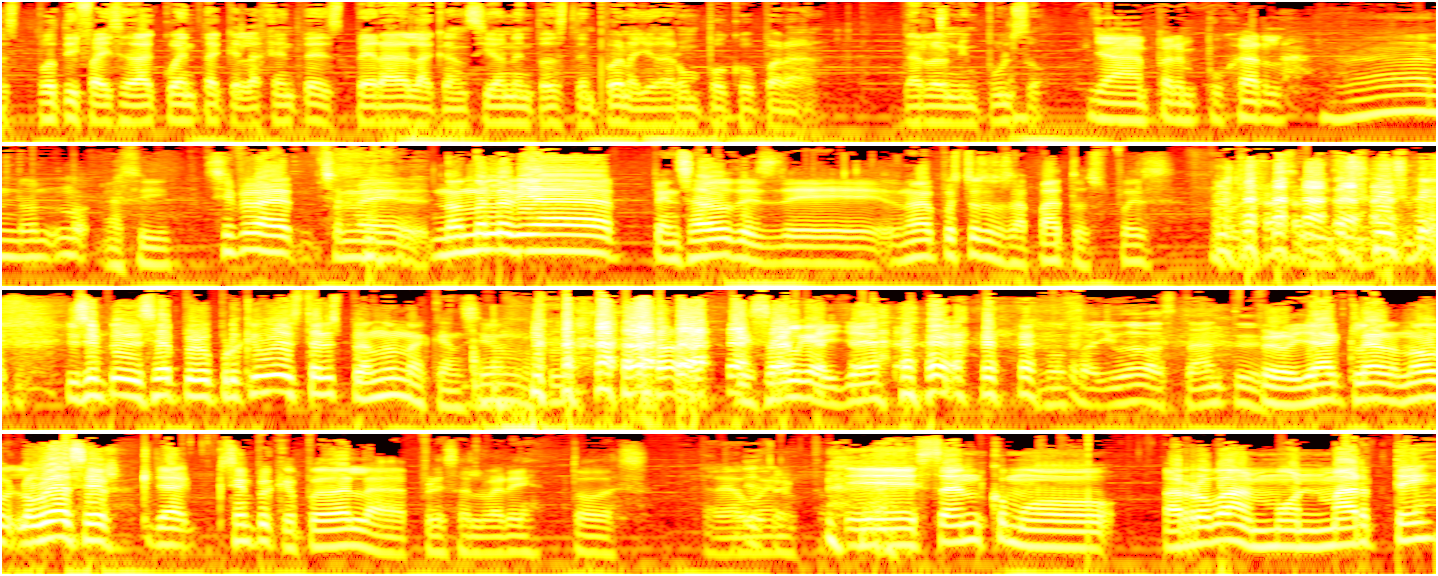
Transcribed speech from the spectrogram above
Spotify se da cuenta que la gente espera la canción, entonces te pueden ayudar un poco para darle un impulso. Ya, para empujarla. Ah, no, no. Así. Siempre se me, no, no lo había pensado desde, no había puesto esos zapatos, pues. Yo siempre decía, pero ¿por qué voy a estar esperando una canción? que salga y ya. Nos ayuda bastante. Pero ya, claro, no, lo voy a hacer. Ya, siempre que pueda la presalvaré, todas. bueno. Eh, están como arroba Monmarte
